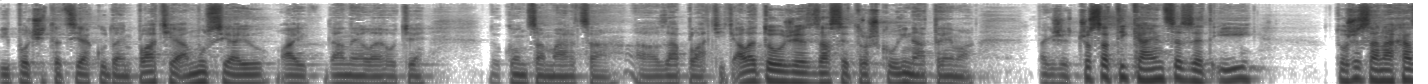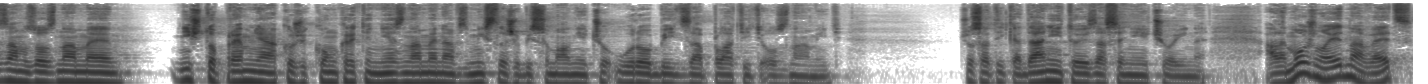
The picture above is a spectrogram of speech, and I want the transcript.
vypočítať si, akú daň platia a musia ju aj v danej lehote do konca marca zaplatiť. Ale to už je zase trošku iná téma. Takže čo sa týka NCZI, to, že sa nachádzam v zozname, nič to pre mňa akože konkrétne neznamená v zmysle, že by som mal niečo urobiť, zaplatiť, oznámiť. Čo sa týka daní, to je zase niečo iné. Ale možno jedna vec,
